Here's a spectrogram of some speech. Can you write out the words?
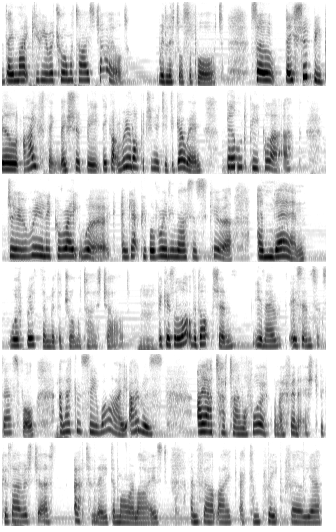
they might give you a traumatized child with little support. So they should be built. I think they should be. They got a real opportunity to go in, build people up, do really great work, and get people really nice and secure, and then work with them with the traumatized child Mm. because a lot of adoption you know isn't successful and Mm. i can see why i was i had to have time off work when i finished because i was just utterly demoralized and felt like a complete failure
